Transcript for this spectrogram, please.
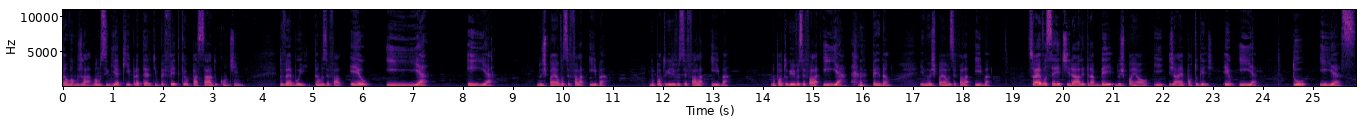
Então vamos lá. Vamos seguir aqui pretérito imperfeito, que é o passado contínuo do verbo ir. Então você fala: Eu ia, ia. No espanhol você fala iba. No português você fala iba. No português você fala ia, perdão. E no espanhol você fala iba. Só é você retirar a letra B do espanhol e já é português. Eu ia. Tu ias.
